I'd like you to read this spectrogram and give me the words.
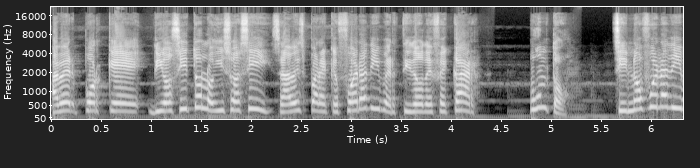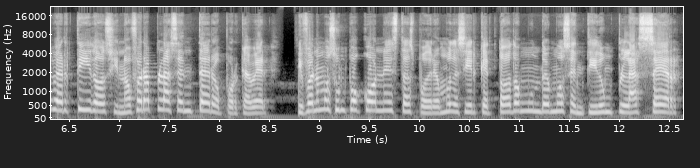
A ver, porque Diosito lo hizo así, ¿sabes? Para que fuera divertido defecar. Punto. Si no fuera divertido, si no fuera placentero, porque a ver, si fuéramos un poco honestas, podríamos decir que todo mundo hemos sentido un placer,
